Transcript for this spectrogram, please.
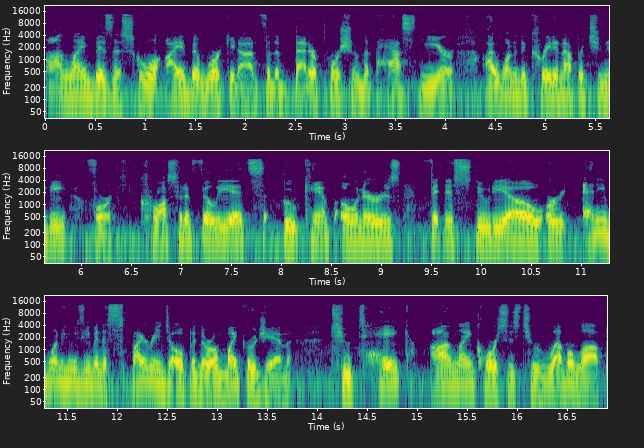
online business school I have been working on for the better portion of the past year. I wanted to create an opportunity for CrossFit affiliates, boot camp owners, fitness studio, or anyone who's even aspiring to open their own micro gym to take online courses to level up.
